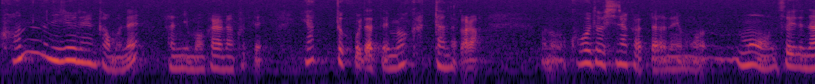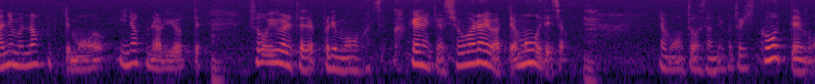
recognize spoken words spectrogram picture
こんな20年間もね何にも分からなくてやっとここだって分かったんだからあの行動しなかったらねもうもうそれで何もなくってもういなくなるよって、うん、そう言われたらやっぱりもうかけなきゃしょうがないわって思うでしょ。うん。でもお父さんの言うこと聞こうってもう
